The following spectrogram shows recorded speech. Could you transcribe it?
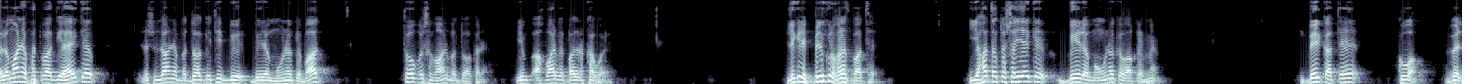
علما نے فتویٰ دیا ہے کہ رسول اللہ نے بدعا کی تھی بیر مونا کے بعد تو وہ بدعا کریں یہ اخبار میں پاس رکھا ہوا ہے لیکن یہ بالکل غلط بات ہے یہاں تک تو صحیح ہے کہ بیر مونہ کے واقعے میں بیر کہتے ہیں کنواں ویل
